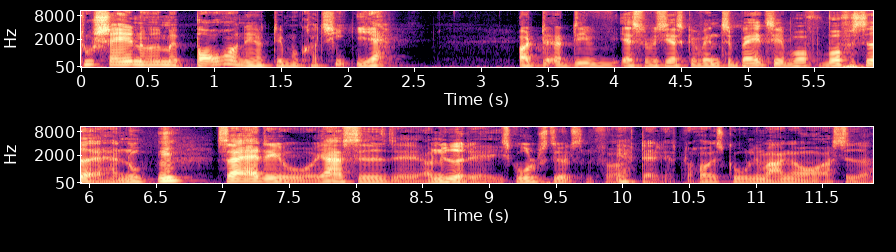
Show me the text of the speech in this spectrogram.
du sagde noget med borgernært demokrati. Ja, og det, og det, altså hvis jeg skal vende tilbage til, hvor, hvorfor sidder jeg her nu, mm. så er det jo, jeg har siddet øh, og nyder det i skolebestyrelsen for ja. Dalgasblå Højskole i mange år, og sidder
